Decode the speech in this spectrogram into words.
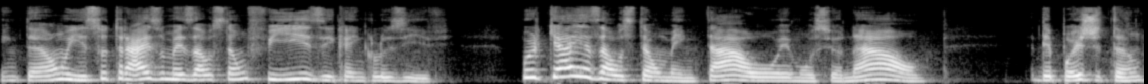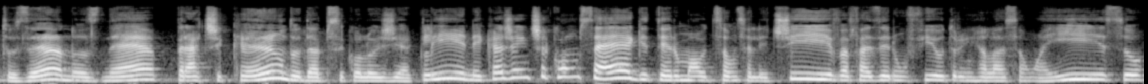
Então, isso traz uma exaustão física, inclusive. Porque a exaustão mental ou emocional, depois de tantos anos, né, praticando da psicologia clínica, a gente consegue ter uma audição seletiva, fazer um filtro em relação a isso,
